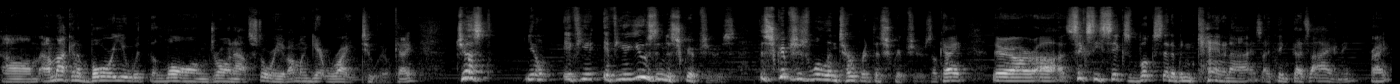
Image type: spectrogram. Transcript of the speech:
Um, I'm not going to bore you with the long, drawn out story of. I'm going to get right to it, okay? Just you know, if you if you're using the scriptures, the scriptures will interpret the scriptures. Okay, there are uh, 66 books that have been canonized. I think that's irony, right?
